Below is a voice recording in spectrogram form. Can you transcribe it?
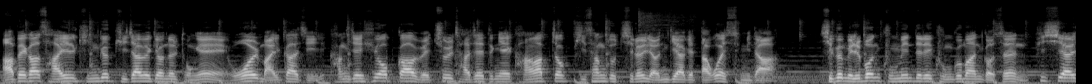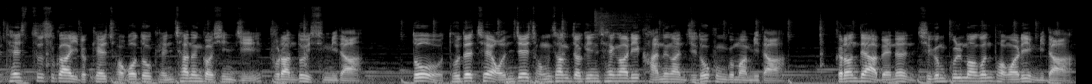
아베가 4일 긴급 기자회견을 통해 5월 말까지 강제 휴업과 외출 자제 등의 강압적 비상조치를 연기하겠다고 했습니다. 지금 일본 국민들이 궁금한 것은 PCR 테스트 수가 이렇게 적어도 괜찮은 것인지 불안도 있습니다. 또 도대체 언제 정상적인 생활이 가능한지도 궁금합니다. 그런데 아베는 지금 꿀먹은 벙어리입니다.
